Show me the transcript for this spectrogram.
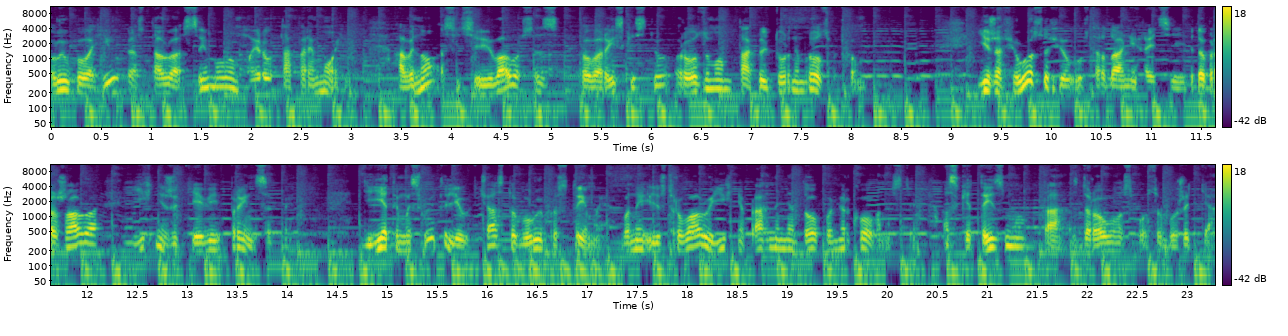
Оливкова гілка стала символом миру та перемоги, а вино асоціювалося з товариськістю, розумом та культурним розвитком. Їжа філософів у стародавній Греції відображала їхні життєві принципи. Дієти мислителів часто були простими, вони ілюстрували їхнє прагнення до поміркованості, аскетизму та здорового способу життя.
